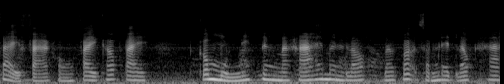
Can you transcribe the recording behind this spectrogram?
ใส่ฝาของไฟเข้าไป ก็หมุนนิดนึงนะคะ ให้มันล็อกแล้วก็สำเร็จแล้วค่ะ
